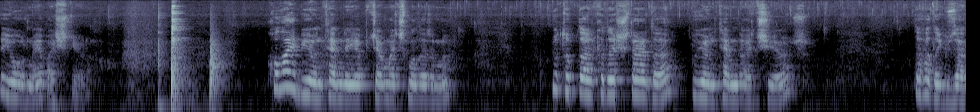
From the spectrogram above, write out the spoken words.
ve yoğurmaya başlıyorum. Kolay bir yöntemle yapacağım açmalarımı. YouTube'da arkadaşlar da bu yöntemle açıyor. Daha da güzel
